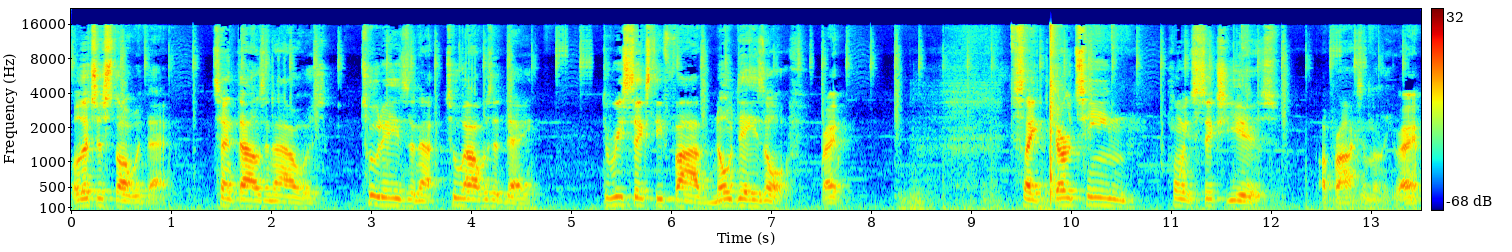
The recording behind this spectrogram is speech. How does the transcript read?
But let's just start with that 10,000 hours, two days and two hours a day, 365, no days off, right? It's like 13.6 years approximately, right?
